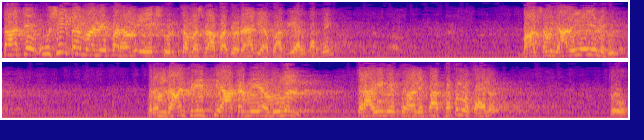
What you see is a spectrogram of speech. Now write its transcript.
تاکہ اسی پیمانے پر ہم ایک صورت کا مسئلہ جو رہ گیا، باقی حل کر دیں۔ بات سمجھ آ رہی ہے یا نہیں؟ رمضان شریف کے آخر میں عموماً تراوی میں قرآن پاک ختم ہوتا ہے نا؟ تو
